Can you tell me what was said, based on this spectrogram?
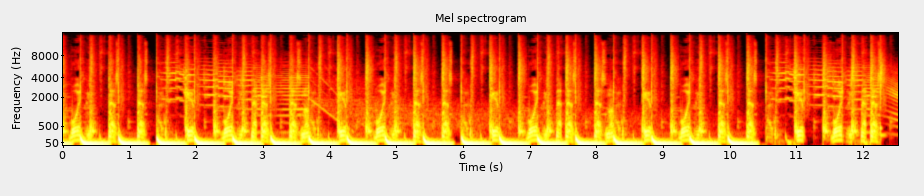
buenas, das, hier, buenas, das, das not, hier, buenas, das, das, hier, buenas, das, das not, hier, buenas, das, das, hier, buenas, das.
